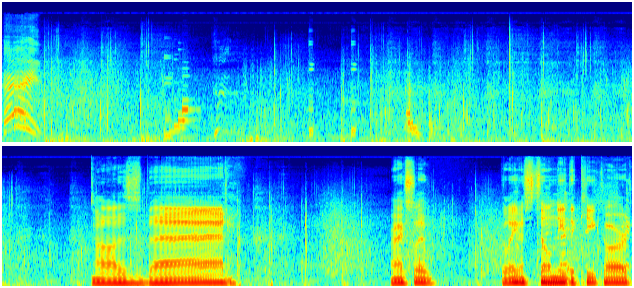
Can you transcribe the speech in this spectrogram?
Hey! Oh, this is bad. Or actually, do I even still need the key card?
